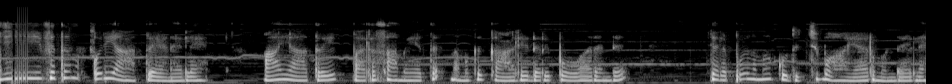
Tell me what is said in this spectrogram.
ജീവിതം ഒരു യാത്രയാണ് അല്ലേ? ആ യാത്രയിൽ പല സമയത്ത് നമുക്ക് കാലിടറി പോവാറുണ്ട്. ചിലപ്പോൾ നമ്മൾ കുതിച്ചു പായാറുമുണ്ട് അല്ലേ?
